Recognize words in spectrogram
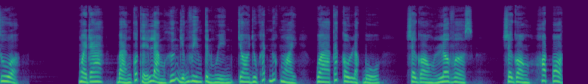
Tour. Ngoài ra, bạn có thể làm hướng dẫn viên tình nguyện cho du khách nước ngoài qua các câu lạc bộ Sài Gòn Lovers, Sài Gòn Hotpot,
